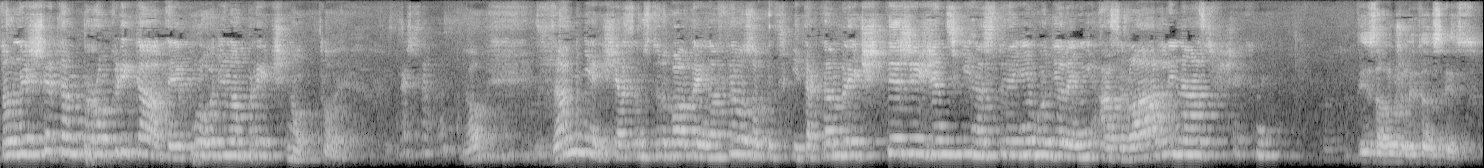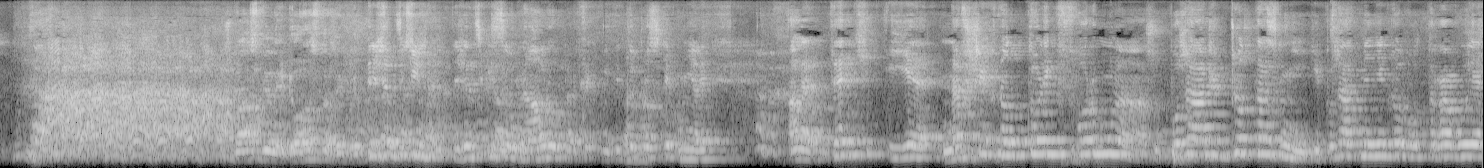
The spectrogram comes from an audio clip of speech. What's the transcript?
To než se tam proklikáte, je půl hodina pryč, no to je. Jo? Za mě, když já jsem studovala tady na filozofický, tak tam byly čtyři ženský na studijním oddělení a zvládli nás všechny. Ty založili ten SIS. Už vás měli dost a řekli... Ty ženský ne, ty ženský jsou náhodou perfektní, ty to prostě uměli. Ale teď je na všechno tolik formulářů, pořád dotazníky, pořád mě někdo otravuje,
